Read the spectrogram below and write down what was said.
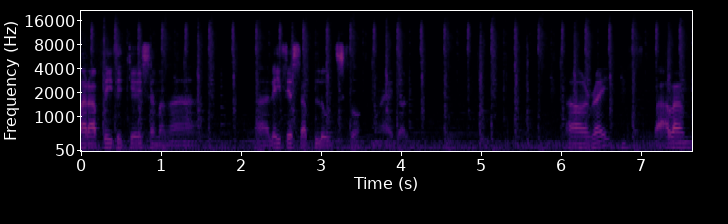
para updated kayo sa mga ah, latest uploads ko mga idol alright paalam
